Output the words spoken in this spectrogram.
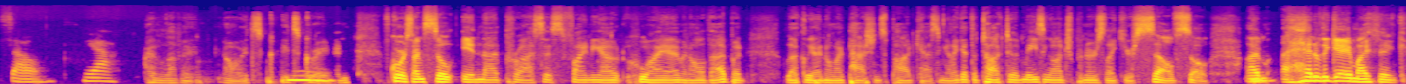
So, yeah. I love it. No, it's it's mm. great. And of course, I'm still in that process, finding out who I am and all that. But luckily, I know my passion's podcasting, and I get to talk to amazing entrepreneurs like yourself. So I'm mm. ahead of the game, I think.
